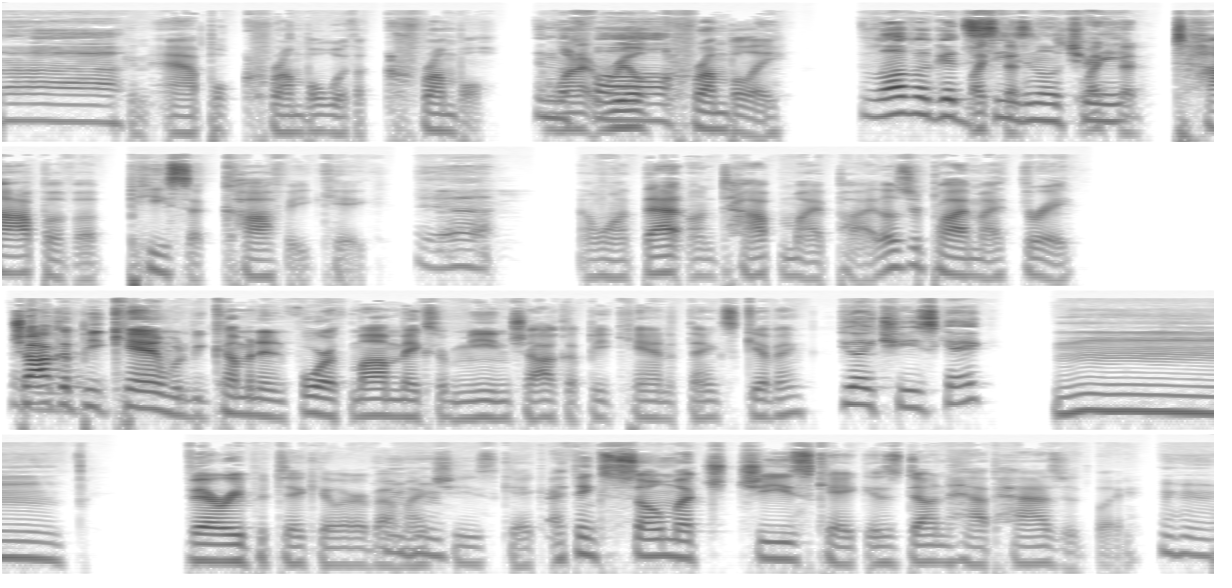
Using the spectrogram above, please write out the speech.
Uh, like an apple crumble with a crumble. I want it real crumbly, love a good like seasonal the, treat. like the top of a piece of coffee cake. yeah. I want that on top of my pie. Those are probably my three. Chocolate pecan would be coming in fourth. Mom makes a mean chocolate pecan at Thanksgiving. Do you like cheesecake? Mmm. Very particular about my Mhm. cheesecake. I think so much cheesecake is done haphazardly. Mm-hmm.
